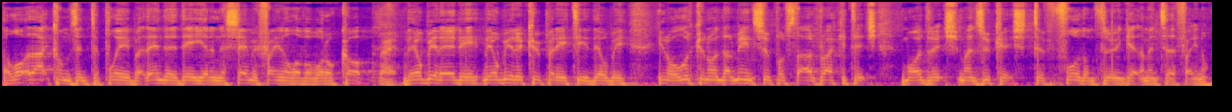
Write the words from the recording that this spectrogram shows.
a lot of that comes into play. But at the end of the day, you're in the semi-final of a World Cup. Right. They'll be ready. They'll be recuperated. They'll be, you know, looking on their main superstars, Rakitic, Modric, Mandzukic, to flow them through and get them into the final.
